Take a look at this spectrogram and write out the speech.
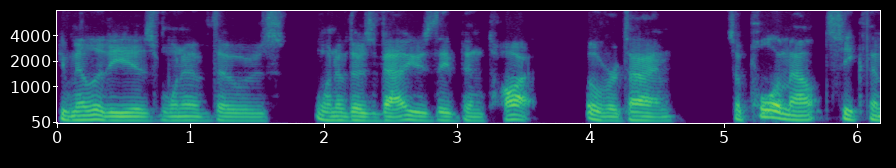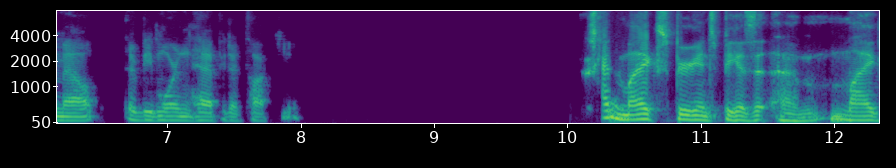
humility is one of those one of those values they've been taught over time. So pull them out, seek them out. They'd be more than happy to talk to you was kind of my experience because um, my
